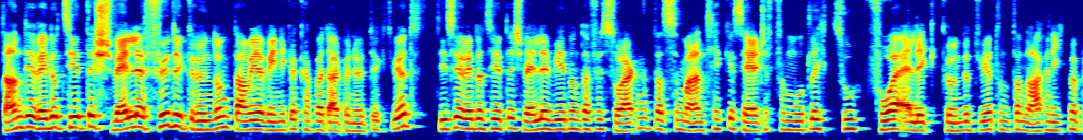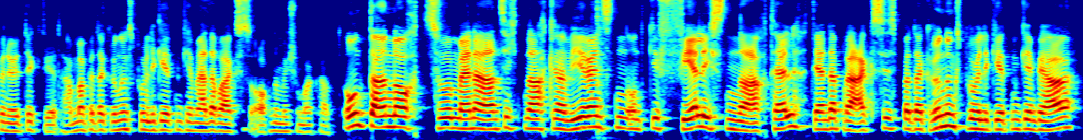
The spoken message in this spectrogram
Dann die reduzierte Schwelle für die Gründung, da ja weniger Kapital benötigt wird. Diese reduzierte Schwelle wird nun dafür sorgen, dass manche Gesellschaft vermutlich zu voreilig gegründet wird und danach nicht mehr benötigt wird. Haben wir bei der gründungsprivilegierten Praxis auch nämlich schon mal gehabt. Und dann noch zu meiner Ansicht nach gravierendsten und gefährlichsten Nachteil, der in der Praxis bei der gründungsprivilegierten GmbH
